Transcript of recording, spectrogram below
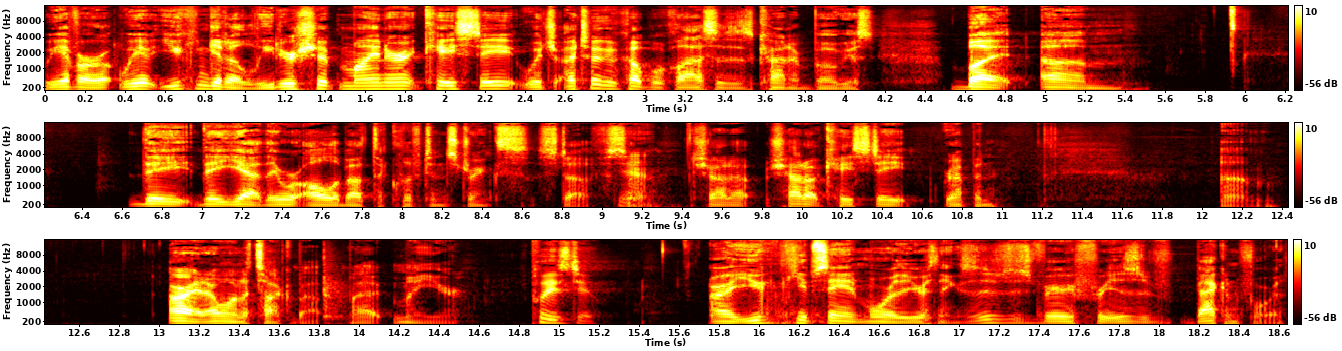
we have our. We have, you can get a leadership minor at K State, which I took a couple classes. is kind of bogus, but um, they they yeah they were all about the Clifton Strengths stuff. So Yeah. shout out shout out K State repping. Um, all right, I want to talk about my, my year. Please do. All right, you can keep saying more of your things. This is very free. This is back and forth.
